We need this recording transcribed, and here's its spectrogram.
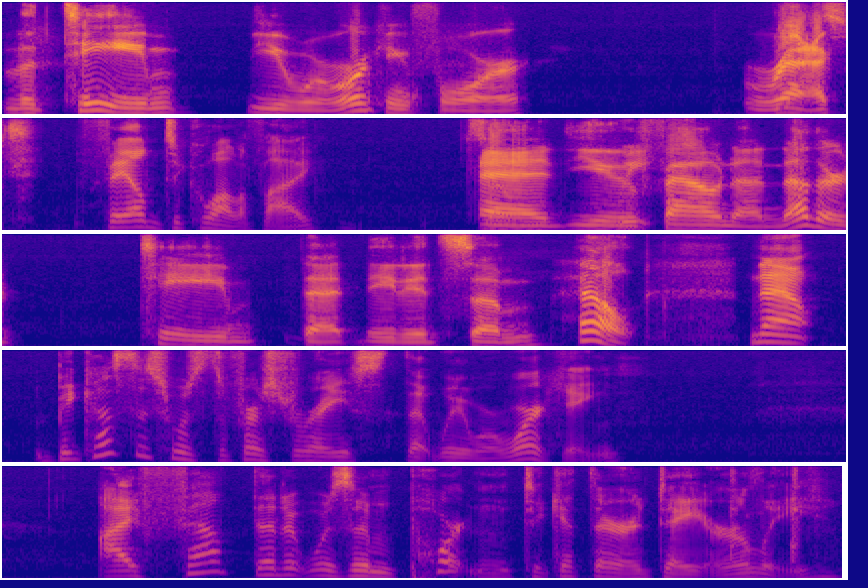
the team you were working for wrecked, Failed to qualify. So and you we- found another team that needed some help. Now, because this was the first race that we were working, I felt that it was important to get there a day early.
